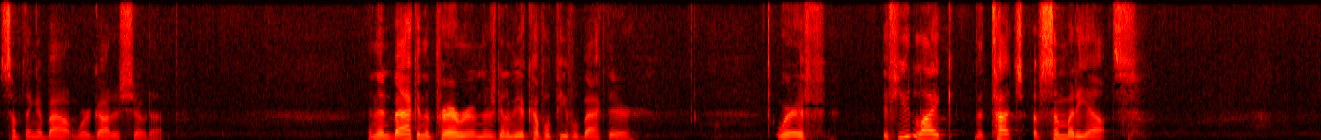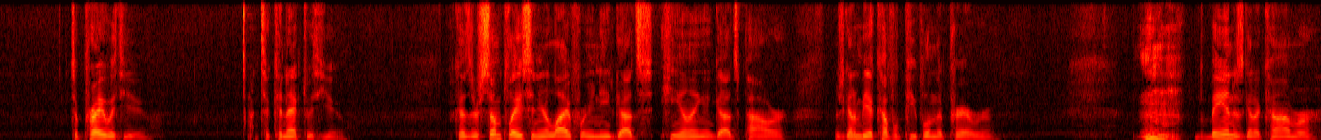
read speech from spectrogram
something about where God has showed up. And then back in the prayer room, there's going to be a couple people back there where if, if you'd like the touch of somebody else to pray with you, to connect with you. Because there's some place in your life where you need God's healing and God's power. There's going to be a couple people in the prayer room. the band is going to come, or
